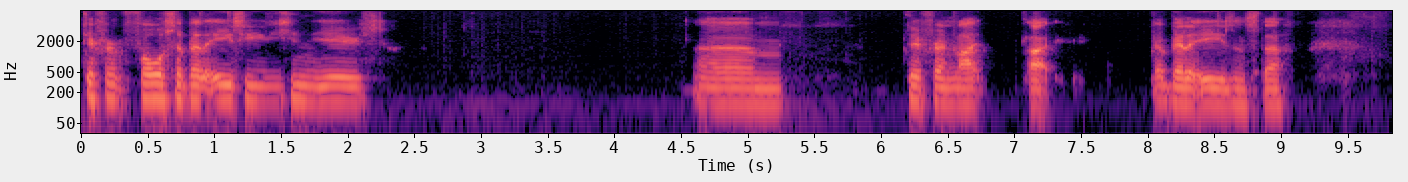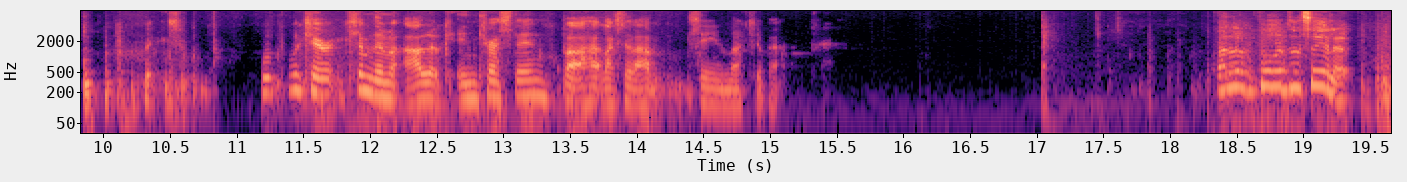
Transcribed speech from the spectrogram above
different force abilities you can use. Um, different like like abilities and stuff. Which, which are, some of them I look interesting, but I, like I said, I haven't seen much of it. I look forward to seeing it. I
